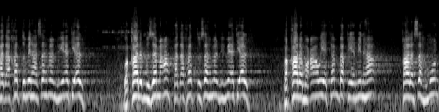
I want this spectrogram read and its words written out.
قد أخذت منها سهما بمئة ألف. وقال ابن زمعة قد أخذت سهما بمئة ألف. فقال معاوية كم بقي منها؟ قال سهم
